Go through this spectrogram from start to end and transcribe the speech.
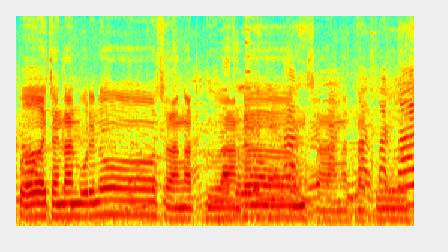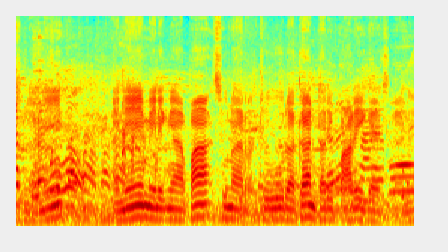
pejantan Murino sangat ganteng, sangat bagus. Nah, ini ini miliknya Pak Sunar Juragan dari Pare guys. Nah, ini.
